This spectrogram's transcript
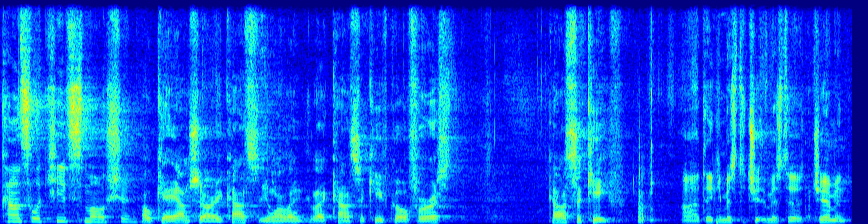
Councilor Keefe's motion. Okay, I'm sorry. Council, you want to let, let Councilor Keefe go first? Councilor Keefe. Uh, Thank you, Mr. Ch- Mr. Chairman.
